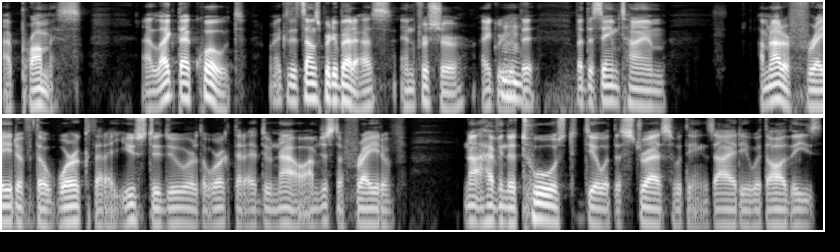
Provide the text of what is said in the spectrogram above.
I promise. I like that quote, right? Because it sounds pretty badass, and for sure, I agree with Mhm. it. But at the same time, I'm not afraid of the work that I used to do or the work that I do now. I'm just afraid of not having the tools to deal with the stress, with the anxiety, with all these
